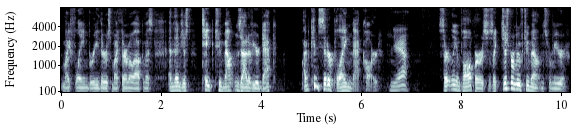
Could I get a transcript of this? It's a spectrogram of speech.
my Flame Breathers, my Thermo Alchemist, and then just take two mountains out of your deck, I'd consider playing that card. yeah. Certainly in Pauper, it's just like just remove two mountains from your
